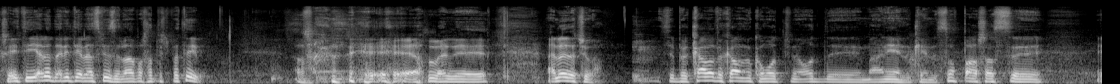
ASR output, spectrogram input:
כשהייתי ילד עליתי לעצמי, זה לא היה פרשת משפטים. אבל, אבל אה, אני לא יודע תשובה. זה בכמה וכמה מקומות מאוד uh, מעניין, כן. בסוף פרשת uh,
